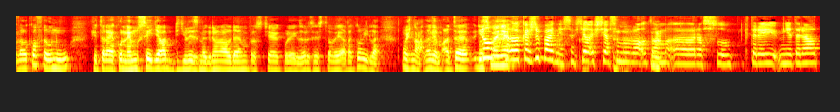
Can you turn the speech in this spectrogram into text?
velkofilmů, že teda jako nemusí dělat díly s McDonaldem prostě kvůli exorcistovi a takovýhle. Možná, nevím, ale to je nicméně... No, každopádně jsem chtěla, ještě já jsem mluvila o tom no. uh, Raslu, který mě teda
